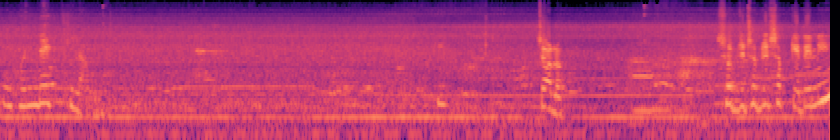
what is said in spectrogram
ফোন দেখছিলাম। চলো। সবজি টবজি সব কেটে নিই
